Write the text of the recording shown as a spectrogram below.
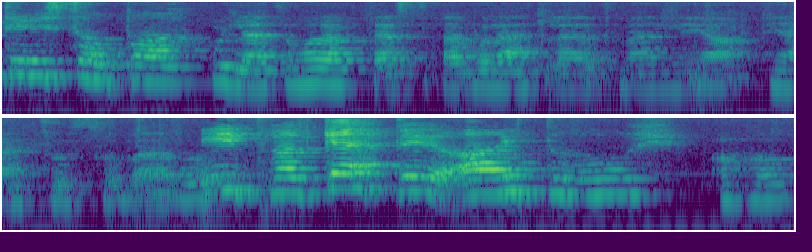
Fürdőszoba. Úgy látom, a raktárszobából át lehet menni a játszószobába. Itt van kettő ajtós. Aha.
